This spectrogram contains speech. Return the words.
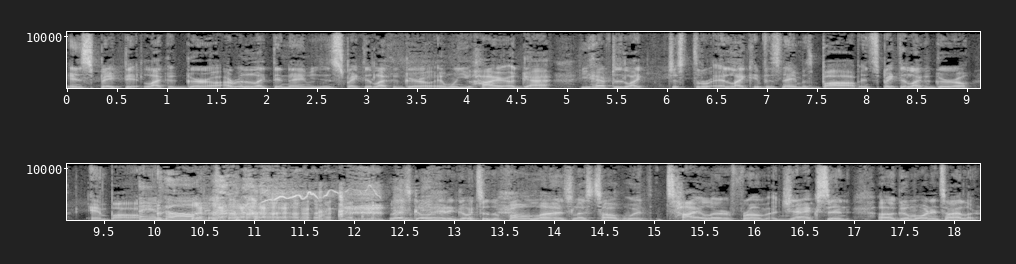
Inspect It Like a Girl. I really like that name. You Inspect It Like a Girl. And when you hire a guy, you have to like just throw, like if his name is Bob, inspect it like a girl and Bob. And Bob. Let's go ahead and go to the phone lines. Let's talk with Tyler from Jackson. Uh, good morning, Tyler.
